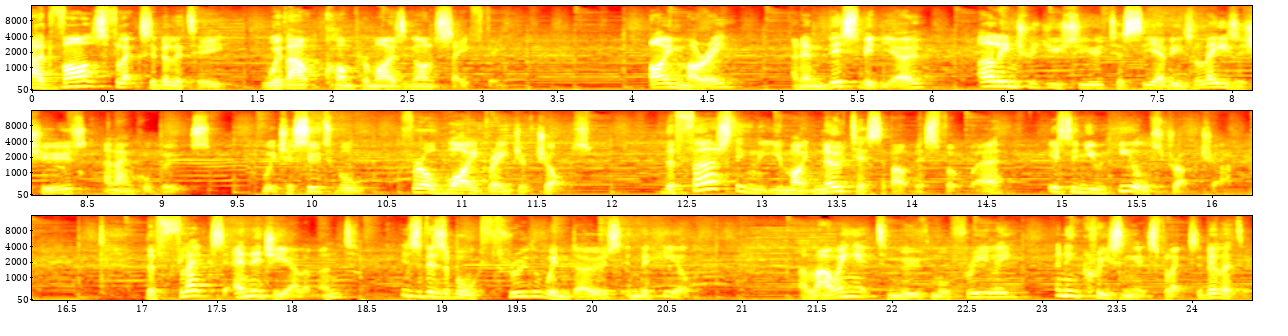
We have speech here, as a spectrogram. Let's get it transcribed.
advanced flexibility without compromising on safety. I'm Murray, and in this video, I'll introduce you to Sievi's Lazer shoes and ankle boots, which are suitable for a wide range of jobs. The first thing that you might notice about this footwear is the new heel structure. The FlexEnergy element is visible through the windows in the heel, allowing it to move more freely and increasing its flexibility.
